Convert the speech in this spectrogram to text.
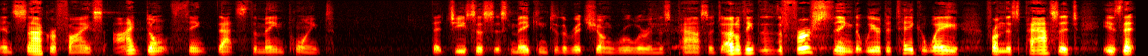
and sacrifice, I don't think that's the main point that Jesus is making to the rich young ruler in this passage. I don't think the first thing that we are to take away from this passage is that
